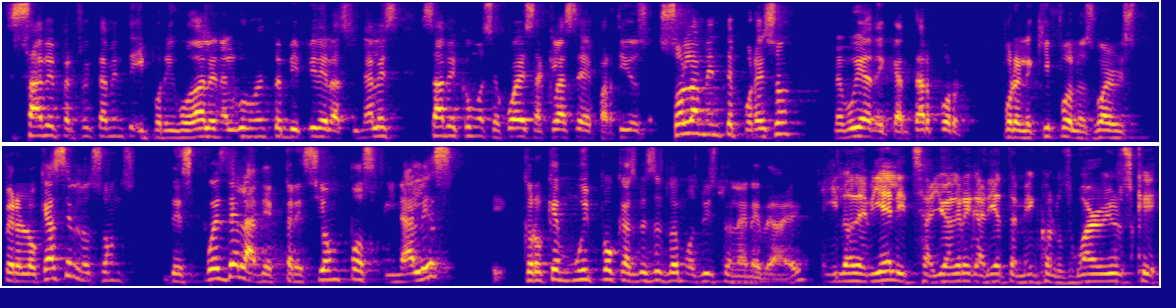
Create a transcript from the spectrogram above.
sabe perfectamente y por Iguodala en algún momento MVP de las finales, sabe cómo se juega esa clase de partidos. Solamente por eso me voy a decantar por, por el equipo de los Warriors. Pero lo que hacen los Suns después de la depresión post finales, eh, creo que muy pocas veces lo hemos visto en la NBA. ¿eh? Y lo de Bielitsa, yo agregaría también con los Warriors, que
